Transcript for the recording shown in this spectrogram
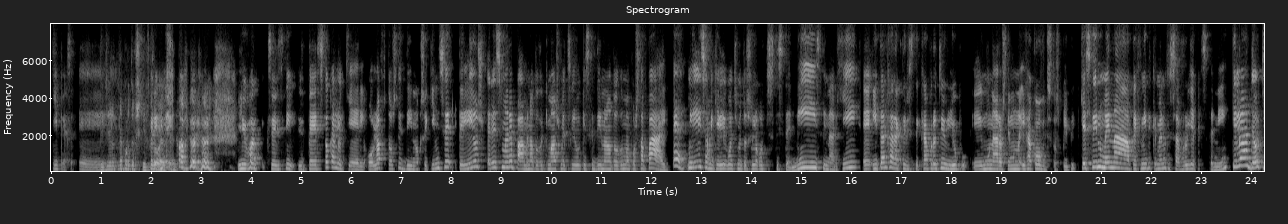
κοίταξε. Ε... Δεν ξέρω τι να πρωτοσκεφτώ. Πριν- λοιπόν, ξέρεις τι, πέρσι το καλοκαίρι όλο αυτό στην Τίνο ξεκίνησε τελείως. Ρε, σήμερα πάμε να το δοκιμάσουμε έτσι λίγο και στην Τίνο να το δούμε πώς θα πάει. Ε, μιλήσαμε και λίγο έτσι με το σύλλογο της στενή στην αρχή. Ε, ήταν χαρακτηριστικά 1η Ιουλίου που ήμουν άρρωστη, ήμουν, είχα COVID στο σπίτι. Και στείλουμε ένα παιχνίδι κρυμμένου θησαυρού για τη Στενή. Και λέω, άντε, οκ,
